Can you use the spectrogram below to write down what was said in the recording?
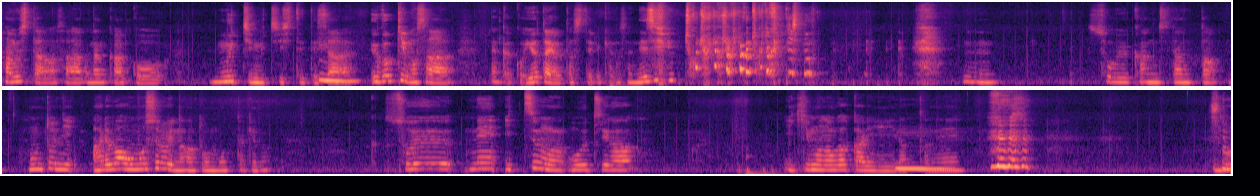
ハムスターはさなんかこうムチムチしててさ、動きもさなんかこうヨタヨタしてるけどさネズミちょこちょこちょこちょこちょこちょこうんそういう感じだった。本当にあれは面白いなと思ったけど。そういうねいつもお家が生き物係だったね、いろ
